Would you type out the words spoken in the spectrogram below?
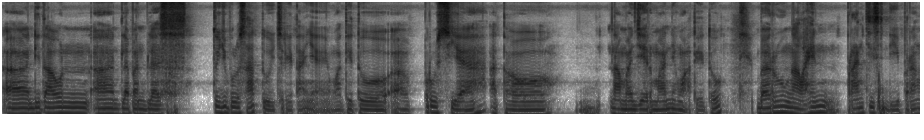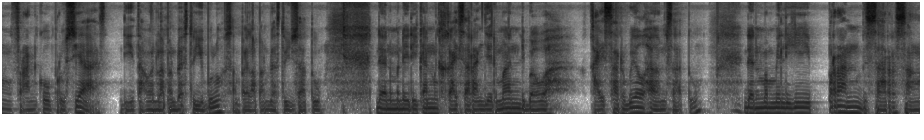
Uh, di tahun uh, 1871 ceritanya waktu itu uh, Prusia atau nama Jerman yang waktu itu baru ngalahin Prancis di perang Franco-Prusia di tahun 1870 sampai 1871 dan mendirikan kekaisaran Jerman di bawah Kaisar Wilhelm I dan memiliki peran besar sang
